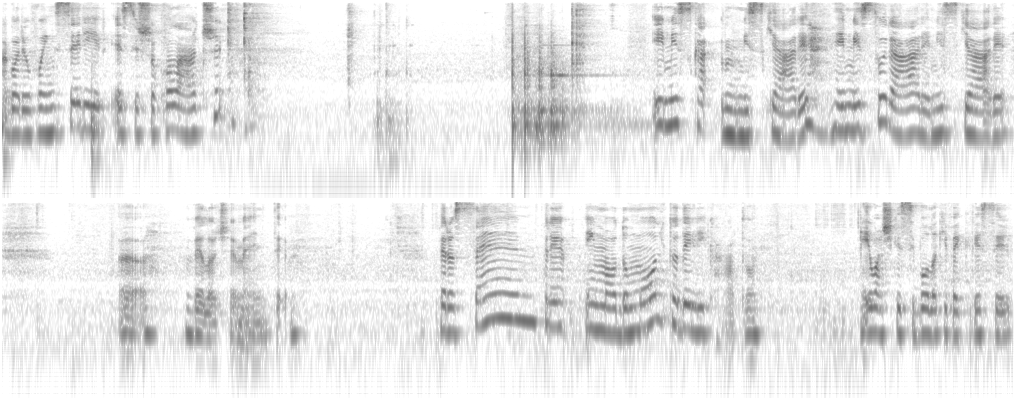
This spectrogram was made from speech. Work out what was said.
Agora eu vou inserir esse chocolate e misca mischiare e misturare, mischiare uh, velocemente però sempre in modo molto delicato. Eu acho que esse bolo aqui vai crescer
